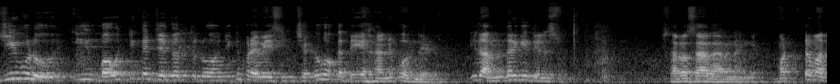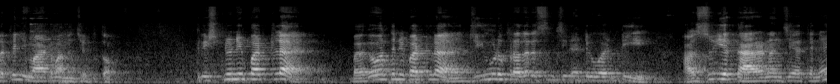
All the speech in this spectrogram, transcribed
జీవుడు ఈ భౌతిక జగత్తులోనికి ప్రవేశించాడు ఒక దేహాన్ని పొందాడు. ఇది అందరికీ తెలుసు. సర్వసాధారణంగా. మొట్టమొదట ఈ మాట మనం చెప్తాం కృష్ణుని పట్ల భగవంతుని పట్ల జీవుడు ప్రదర్శించినటువంటి అసూయ కారణం చేతనే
